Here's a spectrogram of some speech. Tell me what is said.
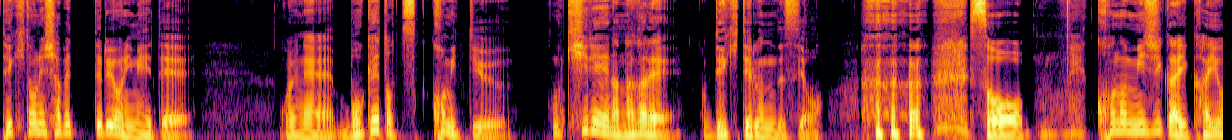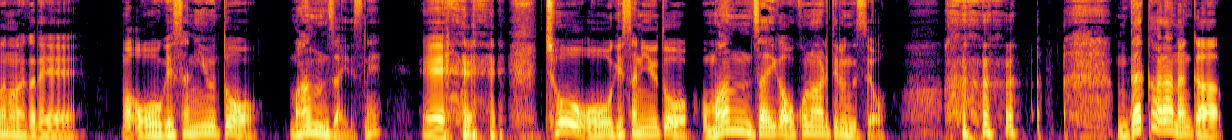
適当に喋ってるように見えて、これね、ボケとツッコミっていう、綺麗な流れ、できてるんですよ。そう。この短い会話の中で、まあ、大げさに言うと、漫才ですね。えー 超大げさに言うと、漫才が行われてるんですよ。だからなんか、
